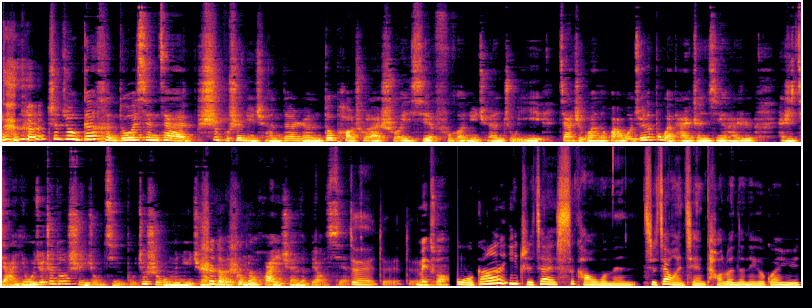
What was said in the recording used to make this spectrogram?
这就跟很多现在是不是女权的人都跑出来说一些符合女权主义价值观的话，我觉得不管他是真心还是还是假意，我觉得这都是一种进步，就是我们女权是的更多话语权的表现。对对对，没错。我刚刚一直在思考，我们就再往前讨论的那个关于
